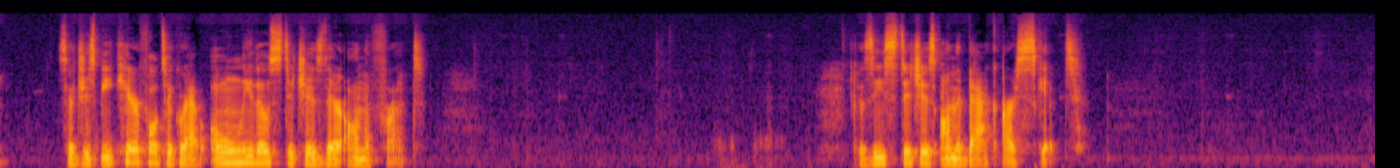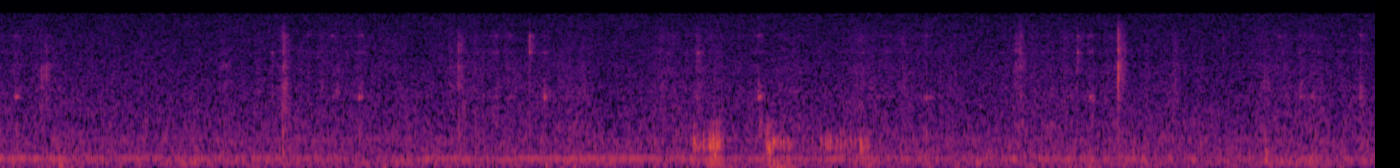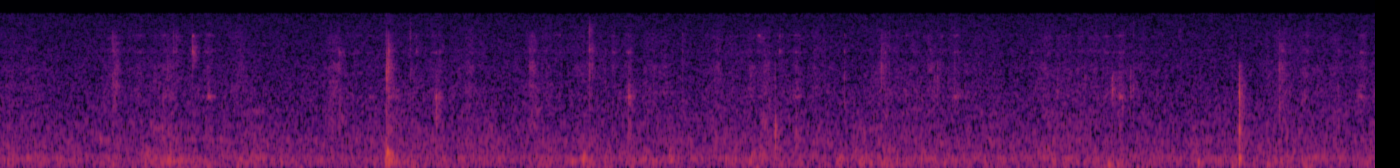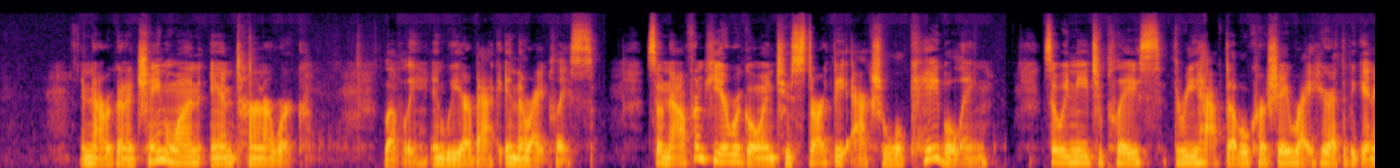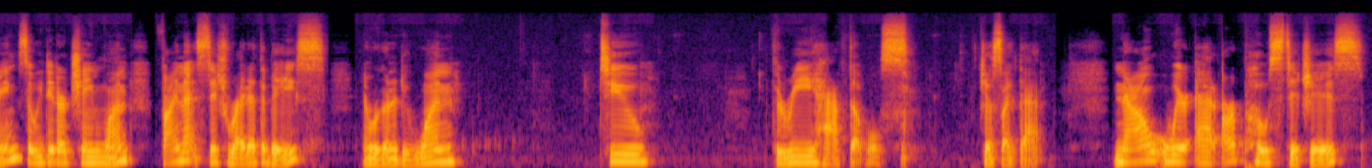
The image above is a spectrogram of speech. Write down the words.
So just be careful to grab only those stitches there on the front. Because these stitches on the back are skipped. And now we're going to chain one and turn our work. Lovely. And we are back in the right place. So now from here, we're going to start the actual cabling. So we need to place three half double crochet right here at the beginning. So we did our chain one, find that stitch right at the base, and we're going to do one, two, three half doubles, just like that. Now we're at our post stitches.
